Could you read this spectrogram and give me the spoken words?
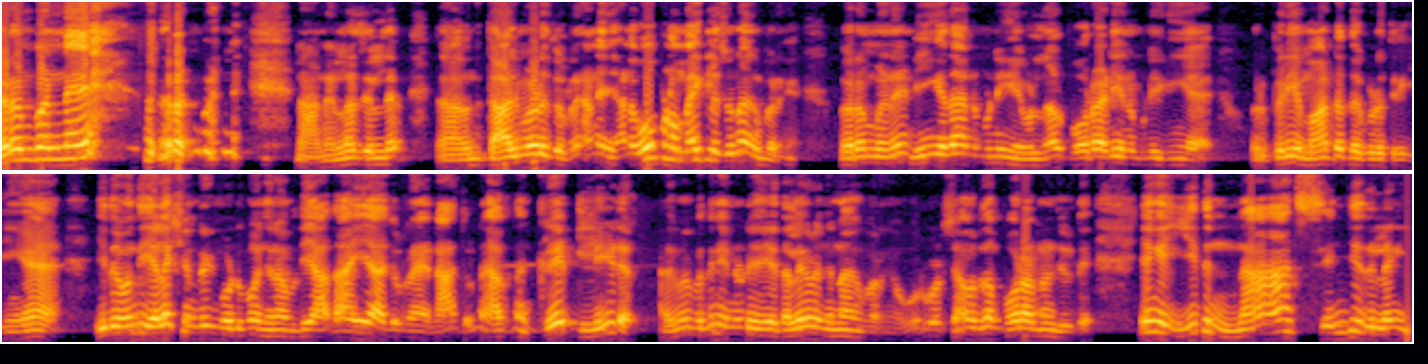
பெரம்பண்ணே பெரம்பண்ணே நான் எல்லாம் சொல்ல நான் வந்து தாழ்மையோட சொல்றேன். ஆனா ஆனா ஓப்பனா மைக்ல சொன்னாங்க பாருங்க. பெரம்பண்ணே நீங்க தான் என்ன பண்ணீங்க? இவ்வளவு நாள் போராடி என்ன பண்ணிருக்கீங்க? ஒரு பெரிய மாற்றத்தை கொடுத்துருக்கீங்க. இது வந்து எலெக்ஷன் வரைக்கும் கொண்டு போய் சொன்னா அதான் ஐயா சொல்றேன். நான் சொல்றேன். அதுதான் கிரேட் லீடர் அது மாதிரி பார்த்தீங்கன்னா என்னுடைய தலைவர் சொன்னாங்க பாருங்க. ஒரு வருஷம் அவர் தான் போராடணும்னு சொல்லிட்டு. ஏங்க இது நான் செஞ்சது இல்லைங்க.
